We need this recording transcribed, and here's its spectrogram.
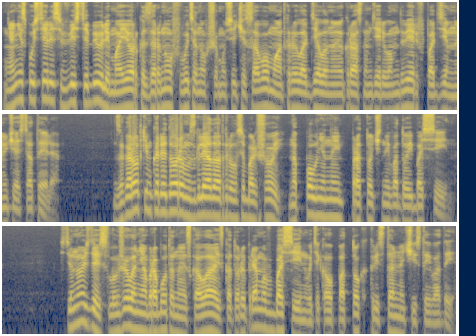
Они спустились в вестибюле, майор, козырнув вытянувшемуся часовому, открыл отделанную красным деревом дверь в подземную часть отеля. За коротким коридором взгляду открылся большой, наполненный проточной водой бассейн. Стеной здесь служила необработанная скала, из которой прямо в бассейн вытекал поток кристально чистой воды.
